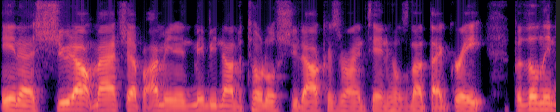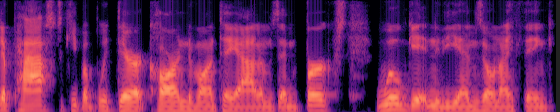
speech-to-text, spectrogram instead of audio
in a shootout matchup. I mean, maybe not a total shootout because Ryan Tannehill's not that great, but they'll need to pass to keep up with Derek Carr and Davante Adams. And Burks will get into the end zone. I think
